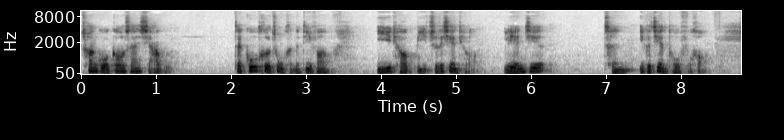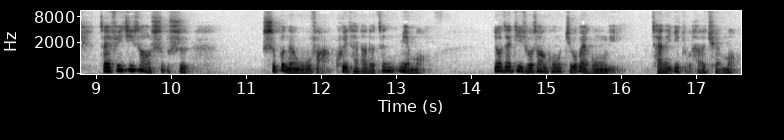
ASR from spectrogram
穿过高山峡谷，在沟壑纵横的地方，以一条笔直的线条连接成一个箭头符号。在飞机上是不是？是不能无法窥探它的真面貌，要在地球上空九百公里才能一睹它的全貌。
